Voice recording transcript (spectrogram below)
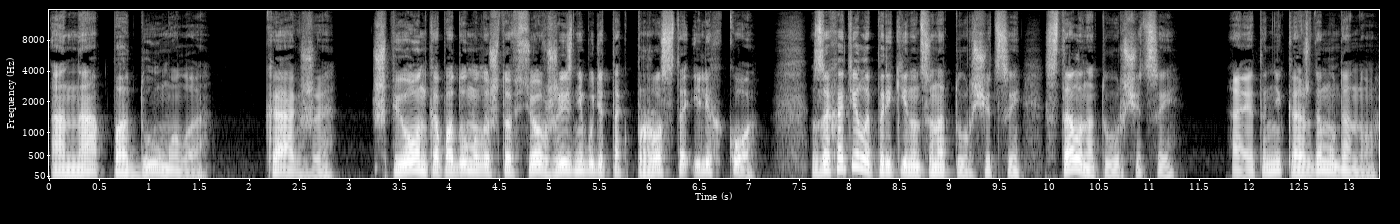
Она подумала. Как же! Шпионка подумала, что все в жизни будет так просто и легко. Захотела прикинуться натурщицей, стала натурщицей а это не каждому дано.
